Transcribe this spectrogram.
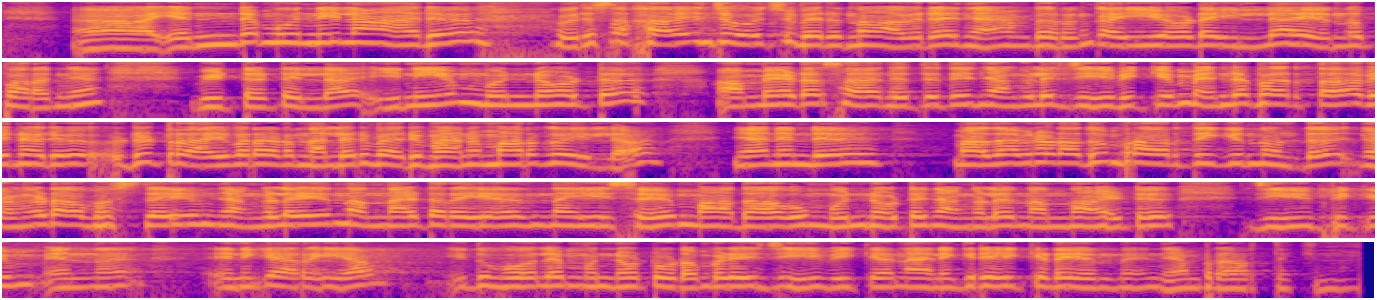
എന്റെ മുന്നിൽ ആര് ഒരു സഹായം ചോദിച്ചു വരുന്നു അവരെ ഞാൻ വെറും കൈയോടെ ഇല്ല എന്ന് പറഞ്ഞ് വിട്ടിട്ടില്ല. ഇനിയും മുന്നോട്ട് അമ്മയുടെ സാന്നിധ്യത്തിൽ ഞങ്ങൾ ജീവിക്കും. എന്റെ ഭർത്താവിനൊരു ഒരു ഡ്രൈവറാണ് നല്ലൊരു വരുമാന മാർഗമില്ല ഞാൻ എന്റെ മാതാവിനോട് അതും പ്രാർത്ഥിക്കുന്നുണ്ട്. ഞങ്ങളുടെ അവസ്ഥയും ഞങ്ങളെയും നന്നായിട്ട് അറിയാവുന്ന ഈശോയും മാതാവും മുന്നോട്ട് ഞങ്ങളെ നന്നായിട്ട് ജീവിപ്പിക്കും എന്ന് എനിക്കറിയാം. ഇതുപോലെ മുന്നോട്ട് ഉടമ്പടി ജീവിക്കാൻ അനുഗ്രഹിക്കണേ എന്ന് ഞാൻ പ്രാർത്ഥിക്കുന്നു.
